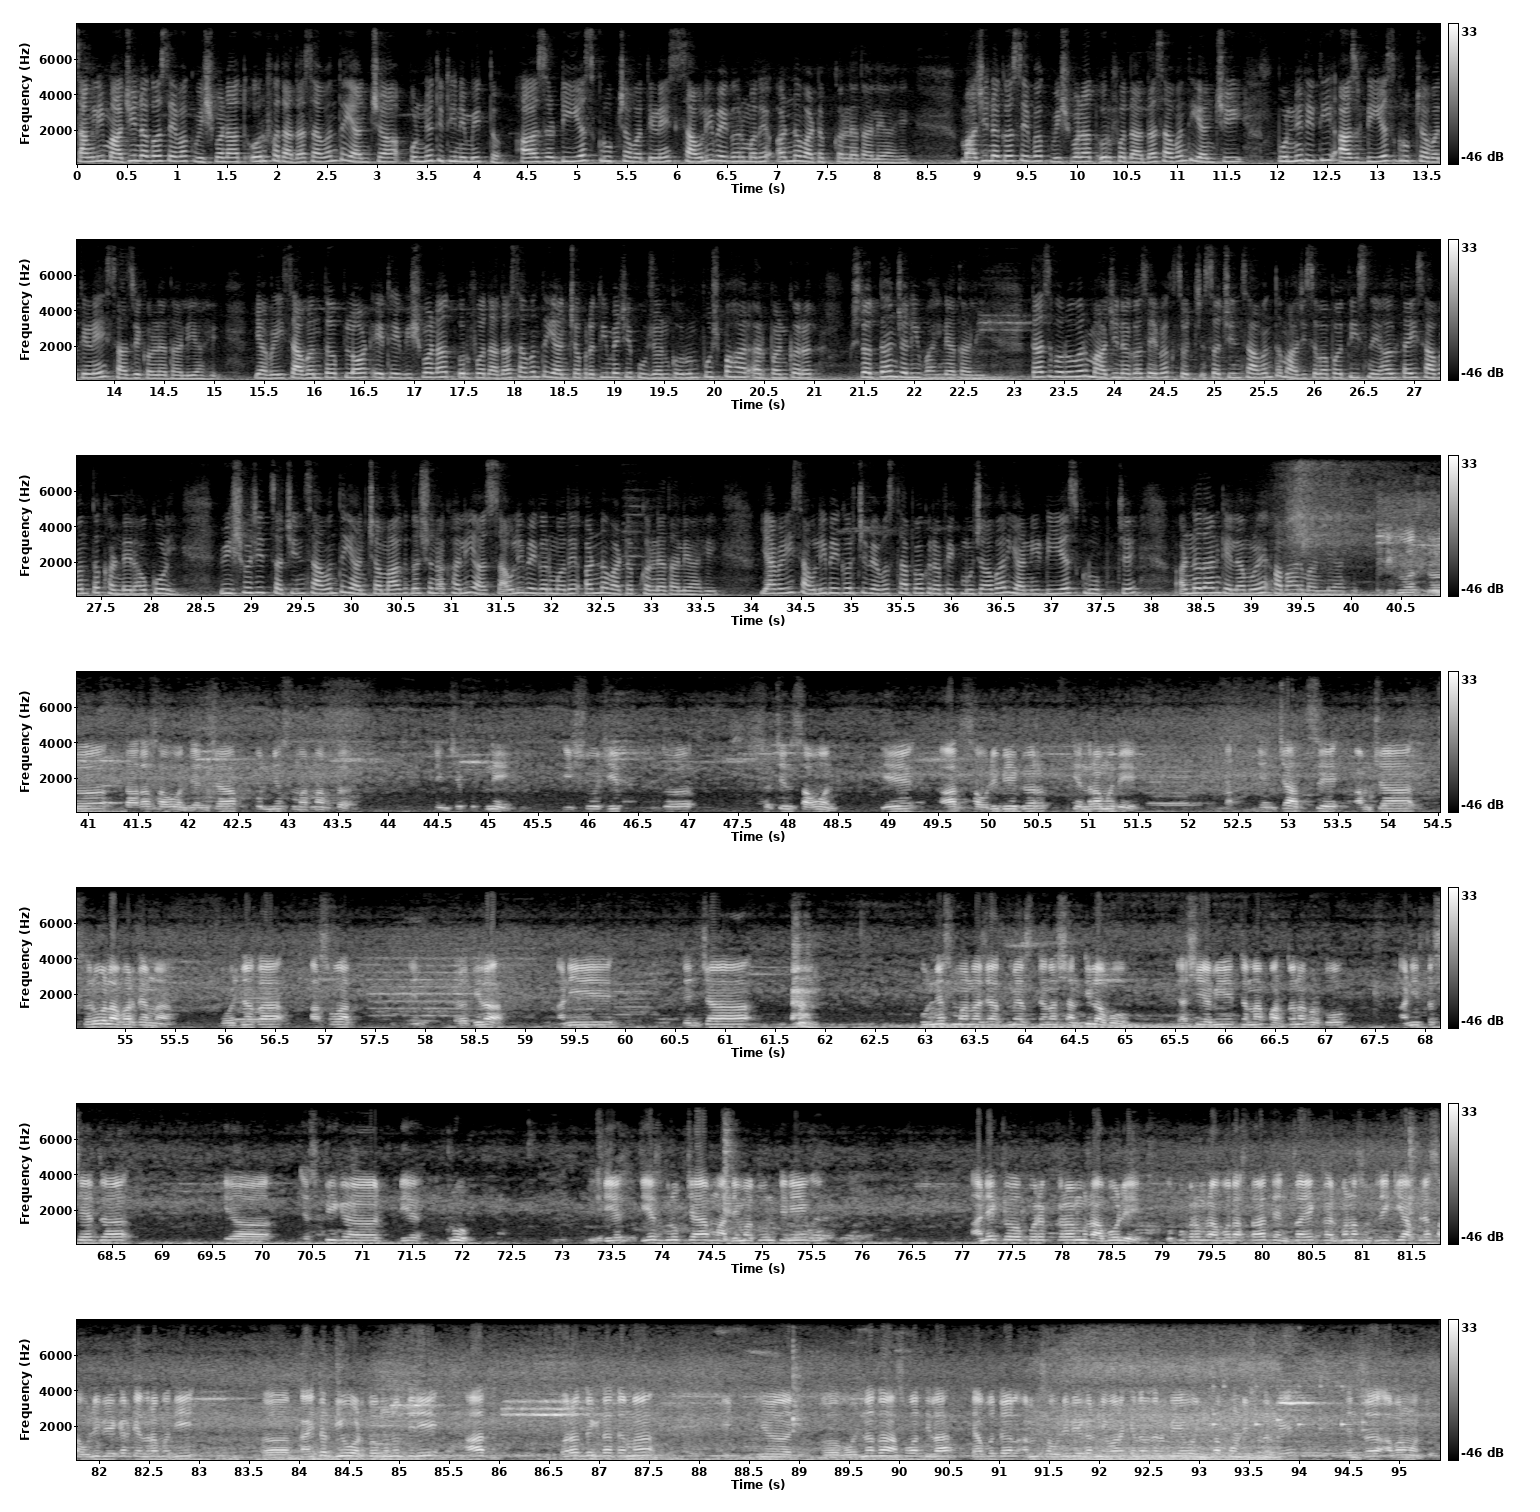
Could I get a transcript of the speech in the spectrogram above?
सांगली माजी नगरसेवक विश्वनाथ उर्फ दादा सावंत यांच्या पुण्यतिथीनिमित्त आज डी एस ग्रुपच्या वतीने सावली बेघरमध्ये अन्न वाटप करण्यात आले आहे. माजी नगरसेवक विश्वनाथ उर्फ दादा सावंत यांची पुण्यतिथी आज डी एस ग्रुपच्या वतीने साजरी करण्यात आली आहे. यावेळी सावंत प्लॉट येथे विश्वनाथ उर्फ दादा सावंत यांच्या प्रतिमेचे पूजन करून पुष्पहार अर्पण करत श्रद्धांजली वाहिण्यात आली. त्याचबरोबर माजी नगरसेवक सच- सचिन सावंत माजी सभापती स्नेहलताई सावंत खंडेराव कोळी विश्वजित सचिन सावंत यांच्या मार्गदर्शनाखाली आज सावली बेगरमध्ये अन्न वाटप करण्यात आले आहे. यावेळी सावली बेगरचे व्यवस्थापक रफिक मुजावर यांनी डी एस ग्रुपचे अन्नदान केल्यामुळे आभार मानले आहे दिवस दादा सावंत यांच्या पुण्यस्मरणार्थ त्यांचे पुतणे विश्वजित सचिन सावंत हे आज सावली बेगर केंद्रामध्ये यांच्या हातचे आमच्या सर्व लाभार्थ्यांना भोजनाचा आस्वाद दिला आणि त्यांच्या पुण्यस्मरणाच्या आत्म्यास त्यांना शांती लाभो अशी आम्ही त्यांना प्रार्थना करतो. आणि तसेच S P D group. D S D S ग्रुपच्या माध्यमातून तिने अनेक उपक्रम राबवले. उपक्रम राबवत असताना त्यांचा एक कल्पना सुचली की आपल्या सावली बेकर केंद्रामध्ये काहीतरी देव वाढतो म्हणून तिने आज परत एकदा त्यांना भोजनाचा आस्वाद दिला. त्याबद्दल आम्ही सावली बेगर निवारा केंद्रातर्फे व इन्सा फाउंडेशनतर्फे त्यांचं आभार मानतो.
